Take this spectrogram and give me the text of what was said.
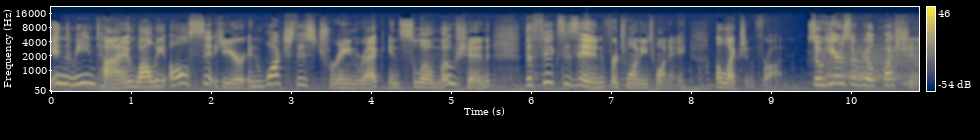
In the meantime, while we all sit here and watch this train wreck in slow motion, the fix is in for 2020 election fraud. So here's the real question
